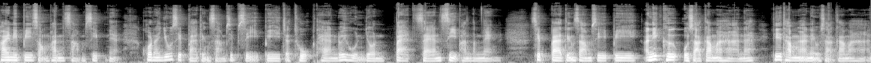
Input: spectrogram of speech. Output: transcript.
ภายในปี 2030 เนี่ย คนอายุ 18-34 ปีจะถูกแทนด้วยหุ่นยนต์ 8,400,000ตำแหน่ง 18-34 ปี อันนี้คืออุตสาหกรรมอาหารนะ ที่ทำงานในอุตสาหกรรมอาหาร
